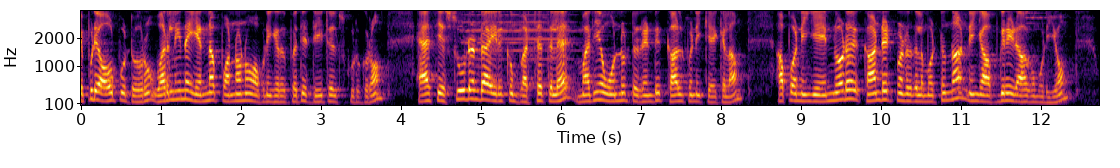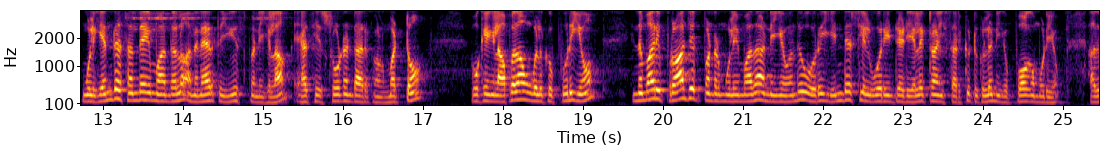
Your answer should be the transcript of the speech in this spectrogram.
எப்படி அவுட்புட் வரும் வரலினா என்ன பண்ணணும் அப்படிங்கிறத பற்றி டீட்டெயில்ஸ் கொடுக்குறோம். ஆஸ் ஏ ஸ்டூடெண்ட்டாக இருக்கும் பட்சத்தில் மதியம் ஒன்று டு ரெண்டு கால் பண்ணி கேட்கலாம். அப்போ நீங்கள் என்னோட காண்டாக்ட் பண்ணுறதுல மட்டும்தான் நீங்கள் அப்கிரேட் ஆக முடியும். உங்களுக்கு எந்த சந்தேகமாக இருந்தாலும் அந்த நேரத்தை யூஸ் பண்ணிக்கலாம். ஆஸ் ஏ ஸ்டூடெண்ட்டாக இருக்கவங்க மட்டும். ஓகேங்களா அப்போ தான் உங்களுக்கு புரியும். இந்த மாதிரி ப்ராஜெக்ட் பண்ணுற மூலிமா தான் நீங்கள் வந்து ஒரு இண்டஸ்ட்ரியல் ஓரியன்ட் எலக்ட்ரானிக் சர்க்கியூட்டுக்குள்ளே நீங்கள் போக முடியும். அது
